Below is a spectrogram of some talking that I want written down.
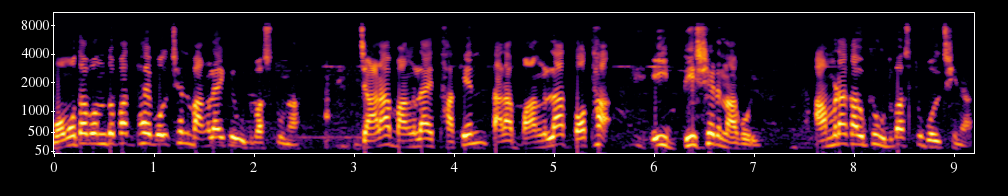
মমতা বন্দ্যোপাধ্যায় বলছেন, বাংলায় কেউ উদ্বাস্তু না। যারা বাংলায় থাকেন, তারা বাংলা তথা এই দেশের নাগরিক। আমরা কাউকে উদ্বাস্তু বলছি না।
